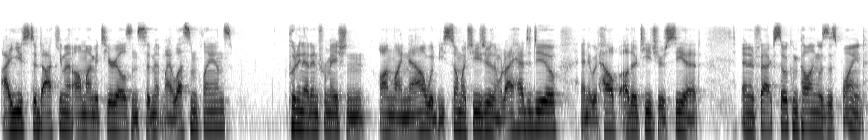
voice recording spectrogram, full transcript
I used to document all my materials and submit my lesson plans putting that information online now would be so much easier than what I had to do, and it would help other teachers see it. And in fact, so compelling was this point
